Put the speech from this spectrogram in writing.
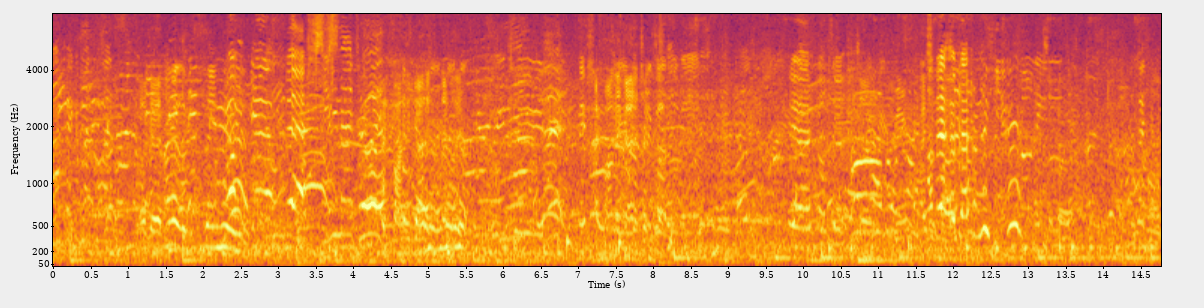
I'm picking my toys. Okay. I got the same hula hoop. Get him back. Give me my toys. Finally got it. I finally got it. Check this out. Yeah, I felt it. I that, from the heater? Was that from the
